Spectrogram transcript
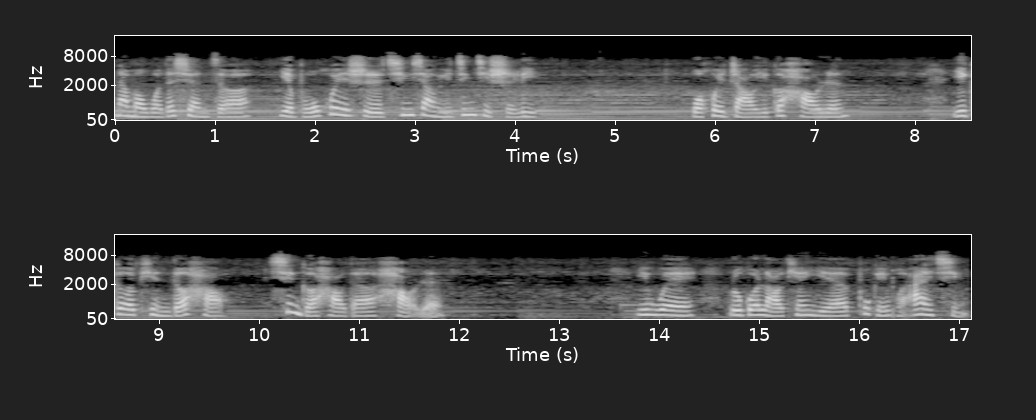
那么我的选择也不会是倾向于经济实力。我会找一个好人，一个品德好、性格好的好人。因为如果老天爷不给我爱情，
